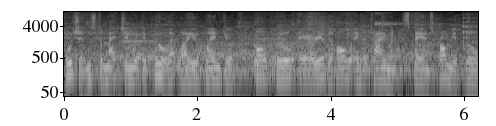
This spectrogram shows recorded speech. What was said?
cushions to match in with your pool. That way you blend your whole pool area, the whole entertainment spans from your pool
